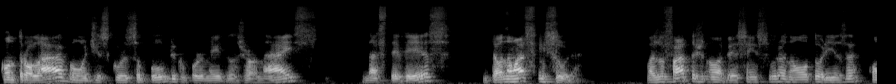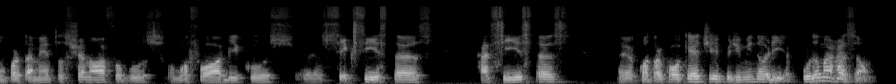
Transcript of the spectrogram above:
controlavam o discurso público por meio dos jornais, das TVs. Então não há censura. Mas o fato de não haver censura não autoriza comportamentos xenófobos, homofóbicos, eh, sexistas, racistas, é, contra qualquer tipo de minoria, por uma razão.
